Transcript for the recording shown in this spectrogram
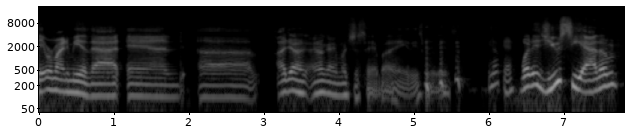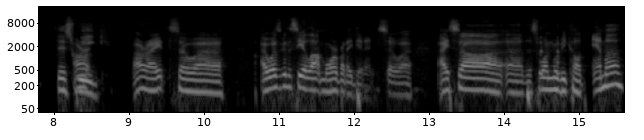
it reminded me of that, and uh, I don't. I don't got much to say about any of these movies. Okay. what did you see, Adam, this All right. week? All right. So uh I was going to see a lot more but I didn't. So uh I saw uh this one movie called Emma.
